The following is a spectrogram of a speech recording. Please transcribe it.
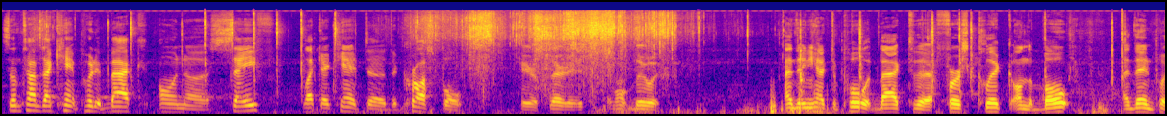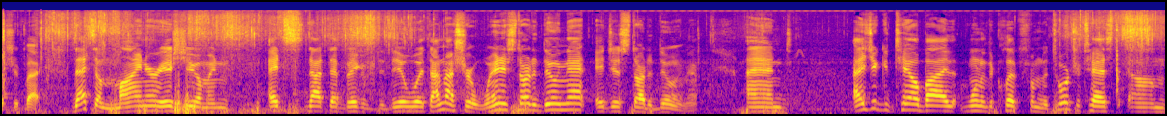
sometimes I can't put it back on uh, safe, like I can't uh, the cross bolt. Here, there it is. it won't do it and then you have to pull it back to the first click on the bolt and then push it back. That's a minor issue. I mean, it's not that big of to deal with. I'm not sure when it started doing that. It just started doing that. And as you can tell by one of the clips from the torture test, um,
